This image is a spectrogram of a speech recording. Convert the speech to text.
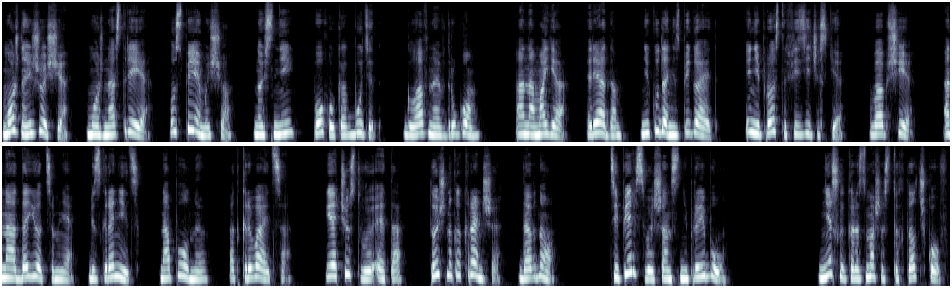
Можно и жестче, можно острее. Успеем еще. Но с ней похуй как будет. Главное в другом. Она моя, рядом, никуда не сбегает. И не просто физически. Вообще. Она отдается мне, без границ, на полную, открывается. Я чувствую это. Точно как раньше. Давно. Теперь свой шанс не проебу. Несколько размашистых толчков.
